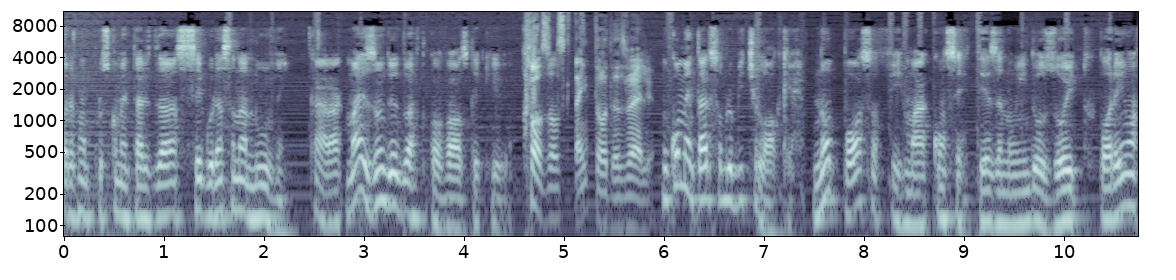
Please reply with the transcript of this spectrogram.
Agora vamos para os comentários da segurança na nuvem. Caraca, mais um do Eduardo Kowalski aqui. velho. Kozlowski tá em todas, velho. Um comentário sobre o BitLocker. Não posso afirmar com certeza no Windows 8, porém uma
